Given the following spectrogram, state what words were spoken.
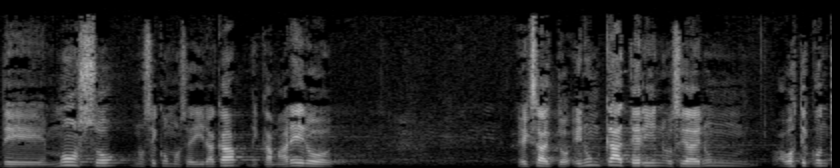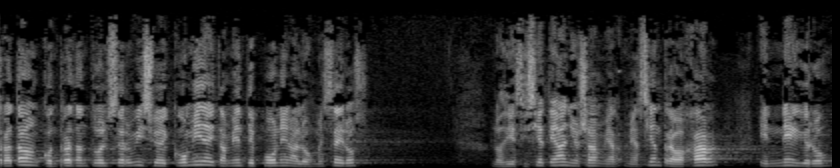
de mozo, no sé cómo se dirá acá, de camarero. Exacto, en un catering, o sea, en un, a vos te contrataban, contratan todo el servicio de comida y también te ponen a los meseros. Los 17 años ya me, hacían trabajar en negro,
